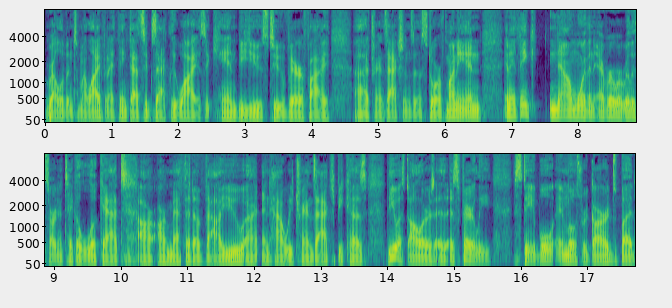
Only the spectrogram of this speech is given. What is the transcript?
Relevant to my life. And I think that's exactly why is it can be used to verify uh, transactions in a store of money. And, and I think now more than ever, we're really starting to take a look at our, our method of value uh, and how we transact because the U.S. dollar is, is, fairly stable in most regards. But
